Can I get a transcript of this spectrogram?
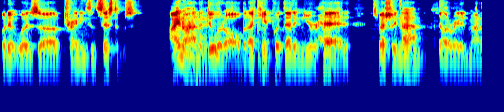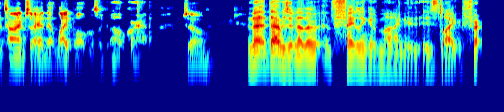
But it was uh, trainings and systems. I know how to do it all, but I can't put that in your head. especially not Yeah. in an accelerated amount of time. So I had that light bulb. I was like, oh crap. So And that that was another failing of mine. Is, is like for,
